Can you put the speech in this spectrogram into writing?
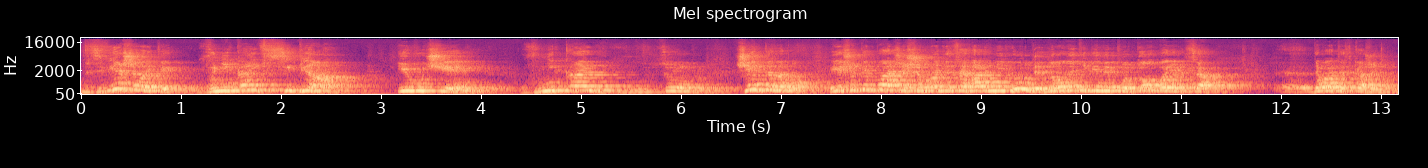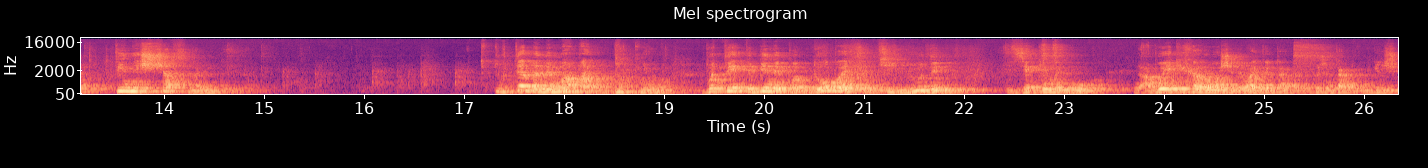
взвешивайте, вникай в себя і в учення. Вникай в друг. Чим ти наповнений? І якщо ти бачиш, що вроді це гарні люди, але вони тобі не подобаються, е, давайте скажемо, ти нещасна людина. У тебе нема майбутнього, бо ти, тобі не подобаються ті люди, з якими Бог. Або які хороші, давайте так, так більш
